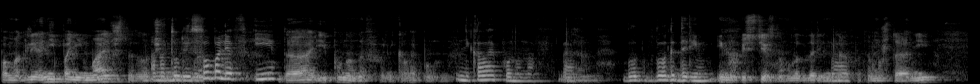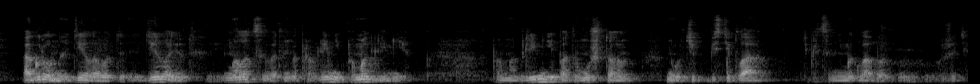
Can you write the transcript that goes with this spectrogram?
помогли, они понимают, что это очень Анатолий нужно. Соболев и Да, и Пунанов, Николай Пунанов. Николай Пунанов. Да. Да. Бл- Благодарим их. ну, естественно, благодарим, да. Да. потому что они огромное дело вот делают, и молодцы в этом направлении, помогли мне. Помогли мне, потому что ну, без тепла теплица не могла бы э, жить.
